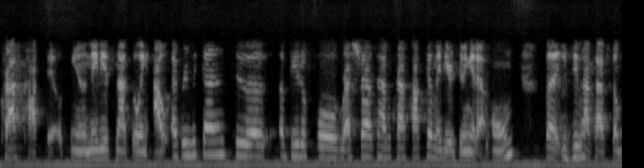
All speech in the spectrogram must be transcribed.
craft cocktails. You know, maybe it's not going out every weekend to a, a beautiful restaurant to have a craft cocktail. Maybe you're doing it at home but you do have to have some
